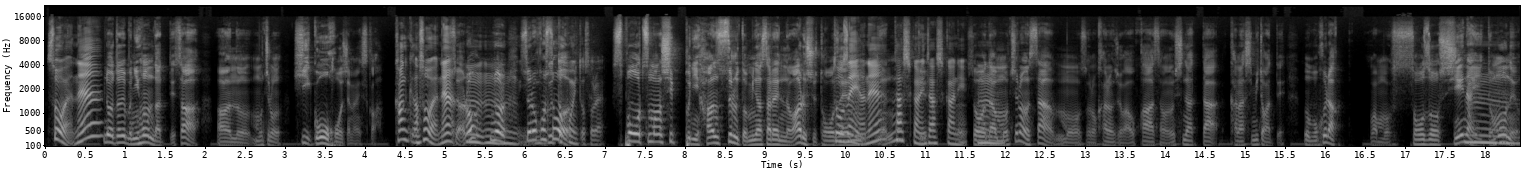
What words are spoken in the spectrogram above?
そうやね。で例えば日本だってさあのもちろん非合法じゃないですか。関係あそうやね。そうやろ？んんん。だからそれこそグッドポイントそれ。スポーツマンシップに反するとみなされるのはある種当然。当然やね。確かにか確かに。そうだからん。もちろんさ、もうその彼女がお母さんを失った悲しみとかってもう僕らはもう想像しえないと思うのよ。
